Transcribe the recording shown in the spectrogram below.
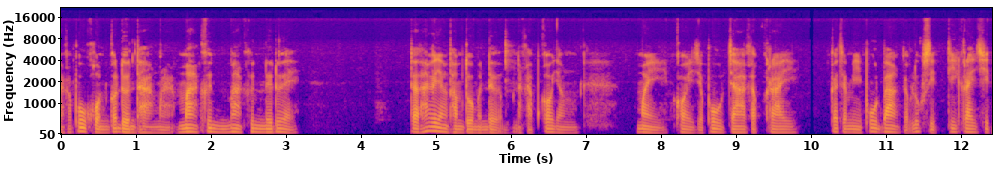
นะครับ ผู้คนก็เดินทางมามากขึ้นมากขึ้นเรื่อยๆ แต่ท่านก็ยังทำตัวเหมือนเดิมนะครับ ก็ยังไม่ค่อยจะพูดจากับใคร ก็จะมีพูดบ้างกับลูกศิษย์ที่ใกล้ชิด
